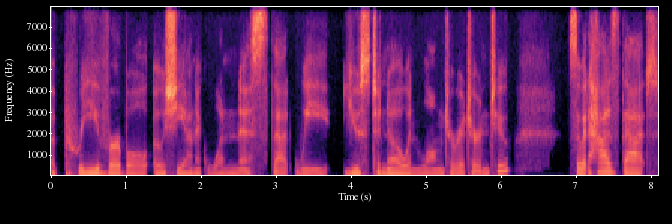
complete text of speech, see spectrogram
a pre-verbal oceanic oneness that we used to know and long to return to. So it has that,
